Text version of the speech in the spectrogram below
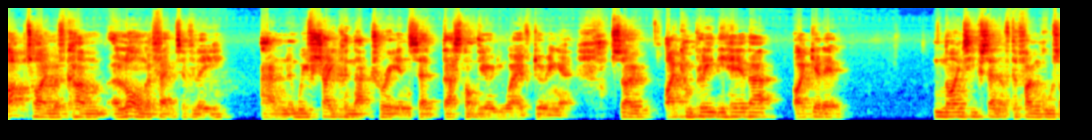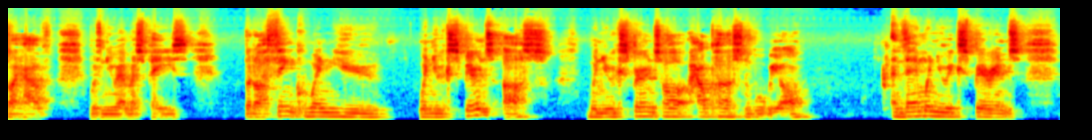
Uptime have come along effectively and we've shaken that tree and said that's not the only way of doing it. So I completely hear that. I get it. 90% of the phone calls I have with new MSPs. But I think when you when you experience us, when you experience our, how personable we are, and then when you experience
